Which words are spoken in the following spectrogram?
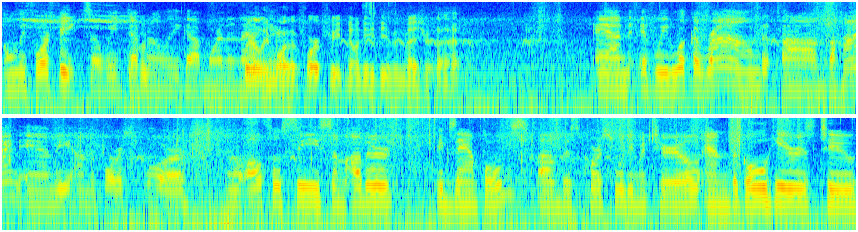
Only four feet, so we definitely got more than that. clearly here. more than four feet. No need to even measure that. And if we look around um, behind Andy on the forest floor, we'll also see some other examples of this coarse woody material. And the goal here is to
